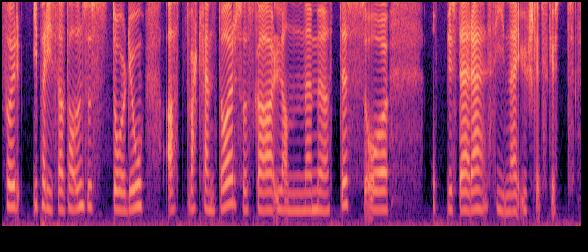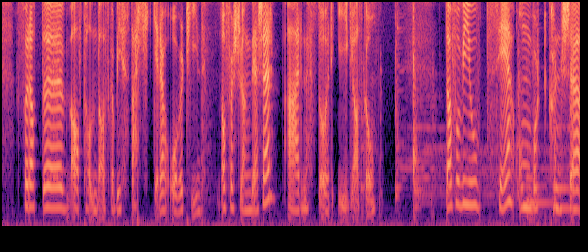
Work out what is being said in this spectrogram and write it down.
For i Parisavtalen så står det jo at hvert femte år så skal landene møtes og, oppjustere sine utslippskutt for at uh, avtalen da skal bli sterkere over tid. Og første gang det skjer, er neste år i Glasgow. Da får vi jo se om vårt kanskje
